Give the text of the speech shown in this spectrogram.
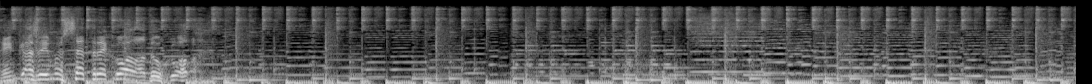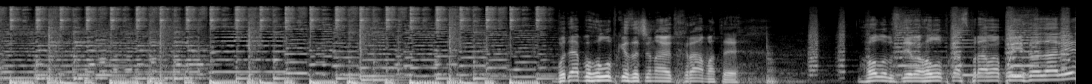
Він каже, йому ще три кола довкола. Буде, бо голубки зачинають храмати. Голуб зліва, голубка справа, поїхали далі.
